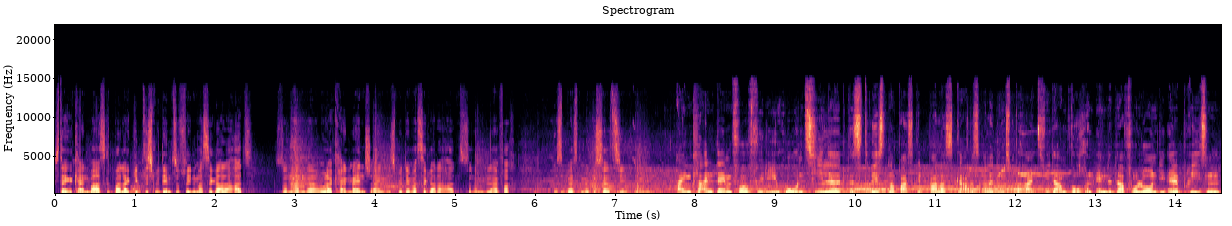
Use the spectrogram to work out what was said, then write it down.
ich denke, kein Basketballer gibt sich mit dem zufrieden, was er gerade hat, sondern, äh, oder kein Mensch eigentlich mit dem, was er gerade hat, sondern will einfach das Bestmögliche erzielen. Einen kleinen Dämpfer für die hohen Ziele des Dresdner Basketballers gab es allerdings bereits wieder am Wochenende. Da verloren die Elbriesen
